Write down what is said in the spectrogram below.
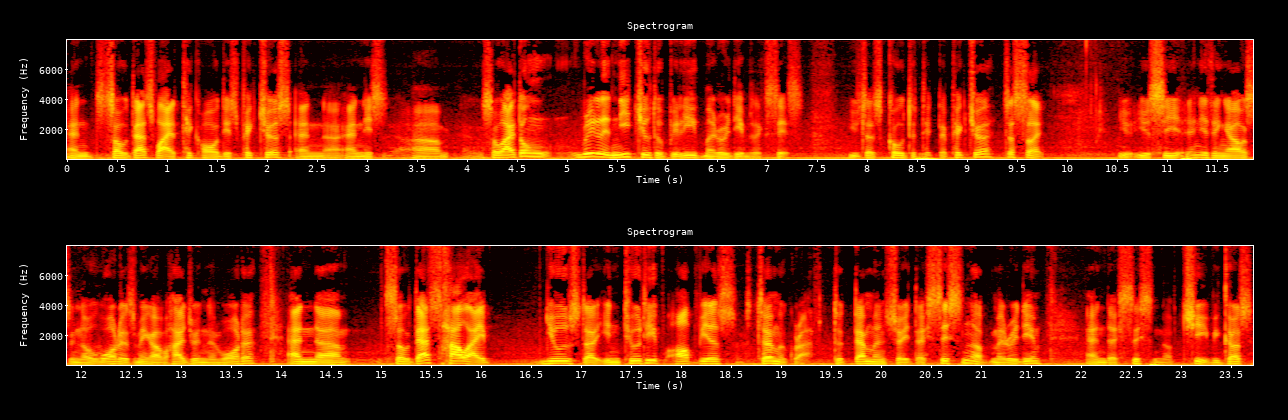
and so that's why I take all these pictures and uh, and it's. Um, so I don't really need you to believe meridians exist. You just go to take the picture, just like you, you see anything else, you know, water is made of hydrogen and water. And um, so that's how I use the intuitive, obvious thermograph to demonstrate the system of meridian and the system of chi. Because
